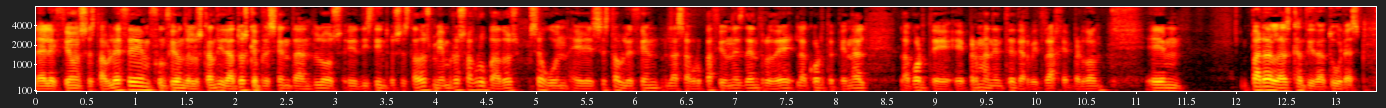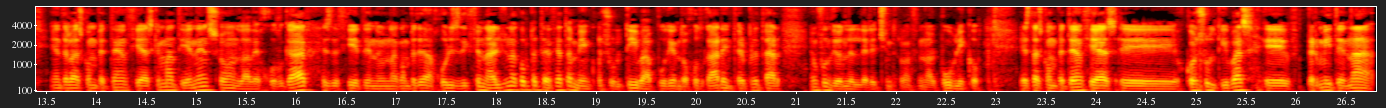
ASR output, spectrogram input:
La elección se establece en función de los candidatos que presentan los eh, distintos Estados miembros agrupados según eh, se establecen las agrupaciones dentro de la Corte Penal, la Corte eh, Permanente de Arbitraje, perdón. Para las candidaturas. Entre las competencias que mantienen son la de juzgar, es decir, tienen una competencia jurisdiccional y una competencia también consultiva, pudiendo juzgar e interpretar en función del derecho internacional público. Estas competencias eh, consultivas eh, permiten a,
